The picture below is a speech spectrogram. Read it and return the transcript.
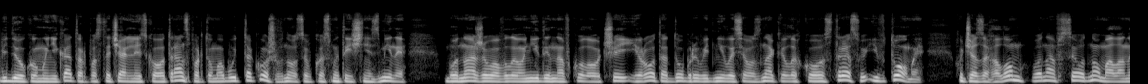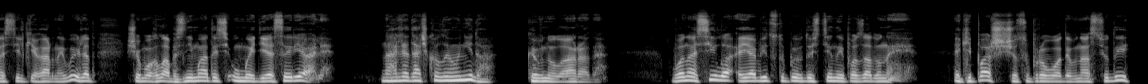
Відеокомунікатор постачальницького транспорту, мабуть, також вносив косметичні зміни, бо наживо в Леоніди навколо очей і рота добре виднілися ознаки легкого стресу і втоми, хоча загалом вона все одно мала настільки гарний вигляд, що могла б зніматись у медіасеріалі. Наглядачко Леонідо, кивнула Арада. Вона сіла, а я відступив до стіни позаду неї. Екіпаж, що супроводив нас сюди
